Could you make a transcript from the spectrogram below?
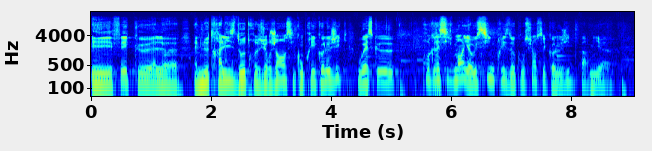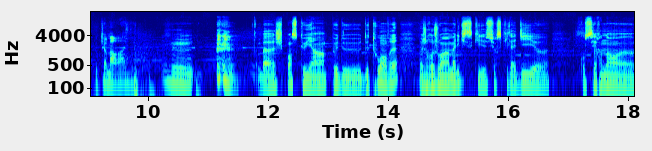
et fait qu'elle euh, neutralise d'autres urgences, y compris écologiques Ou est-ce que progressivement, il y a aussi une prise de conscience écologique parmi euh, vos camarades? Hmm. bah, Je pense qu'il y a un peu de, tout en vrai. Je rejoins Malik sur ce qu'il a dit euh, concernant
